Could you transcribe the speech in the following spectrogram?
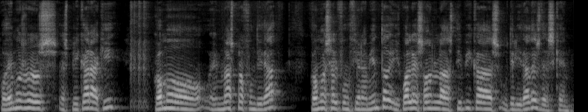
podemos explicar aquí cómo, en más profundidad cómo es el funcionamiento y cuáles son las típicas utilidades de Scheme.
